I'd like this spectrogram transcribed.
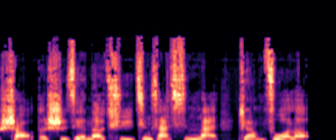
少的时间呢，去静下心来这样做了。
